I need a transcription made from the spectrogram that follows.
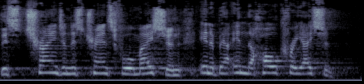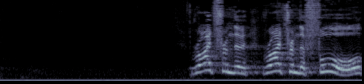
this change and this transformation in about, in the whole creation. Right from the, right from the fall,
